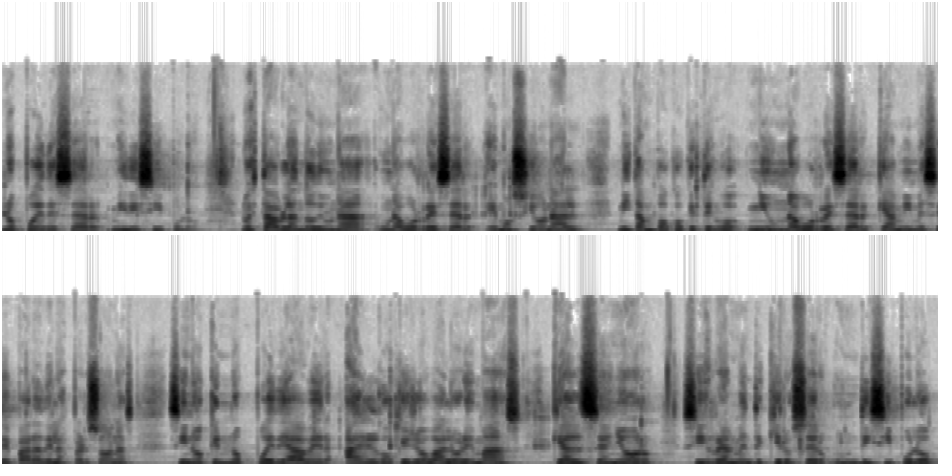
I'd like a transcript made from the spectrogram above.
no puede ser mi discípulo. No está hablando de una, un aborrecer emocional, ni tampoco que tengo ni un aborrecer que a mí me separa de las personas, sino que no puede haber algo que yo valore más que al Señor si realmente quiero ser un discípulo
